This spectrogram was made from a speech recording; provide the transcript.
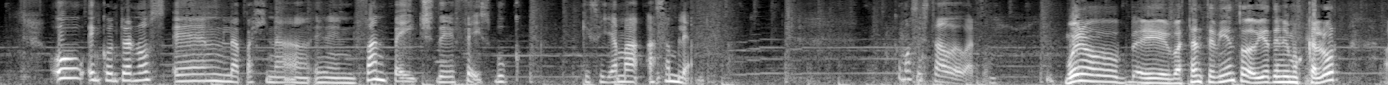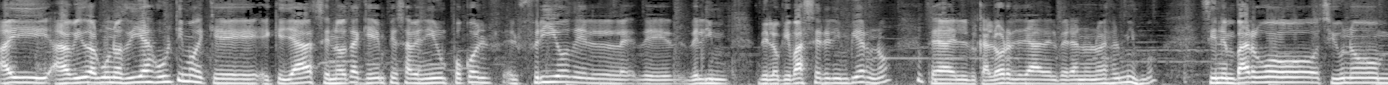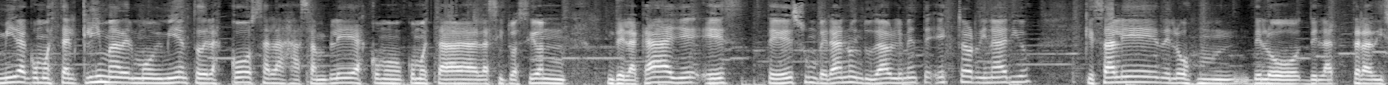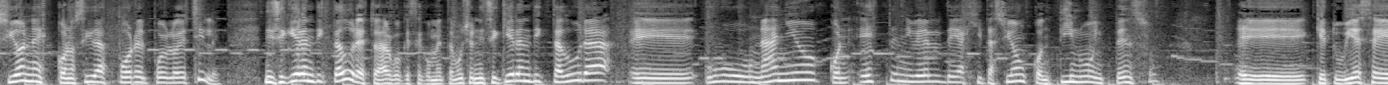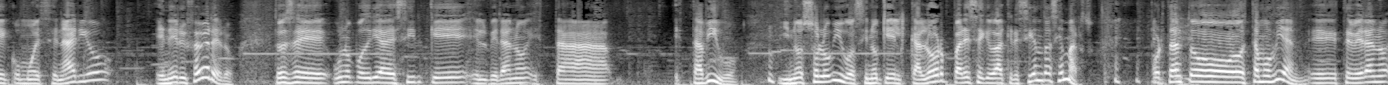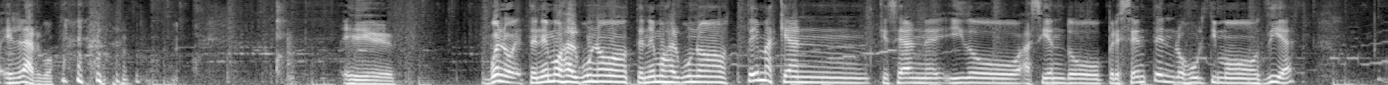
o encontrarnos en la página, en el fanpage de Facebook que se llama Asambleando. ¿Cómo has estado, Eduardo? Bueno, eh, bastante bien, todavía tenemos calor. Hay, ha habido algunos días últimos de que, eh, que ya se nota que empieza a venir un poco el, el frío del, de, del de lo que va a ser el invierno. O sea, el calor ya del verano no es el mismo. Sin embargo, si uno mira cómo está el clima del movimiento de las cosas, las asambleas, cómo, cómo está la situación de la calle, este es un verano indudablemente extraordinario que sale de los mm, de lo, de las tradiciones conocidas por el pueblo de Chile. Ni siquiera en dictadura, esto es algo que se comenta mucho, ni siquiera en dictadura eh, hubo un año con este nivel de agitación continuo, intenso, eh, que tuviese como escenario enero y febrero. Entonces uno podría decir que el verano está está vivo y no solo vivo, sino que el calor parece que va creciendo hacia marzo. Por tanto, estamos bien. Este verano es largo. Eh, bueno, tenemos algunos tenemos algunos temas que han que se han eh, ido haciendo presente en los últimos días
